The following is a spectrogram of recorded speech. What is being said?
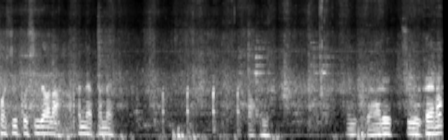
พอซื้อพอซื้อแล้วล่ะพันแนบพันน 아래 쭉 해놔.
